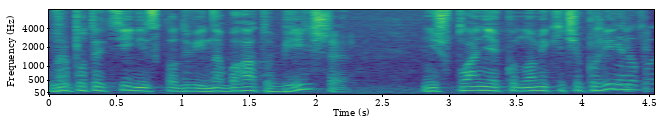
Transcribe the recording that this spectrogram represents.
в репутаційній складовій набагато більше, ніж в плані економіки чи політики. Ну,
